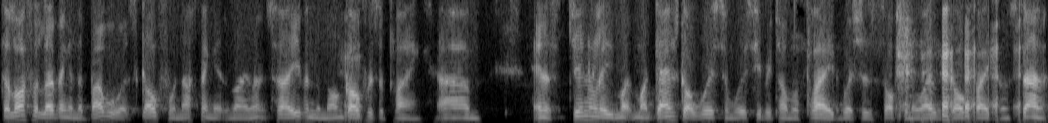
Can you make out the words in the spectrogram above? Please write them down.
the life we're living in the bubble. It's golf or nothing at the moment. So even the non-golfers are playing. Um, and it's generally my, my game's got worse and worse every time I've played, which is often the way with golf players. I'm starting,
